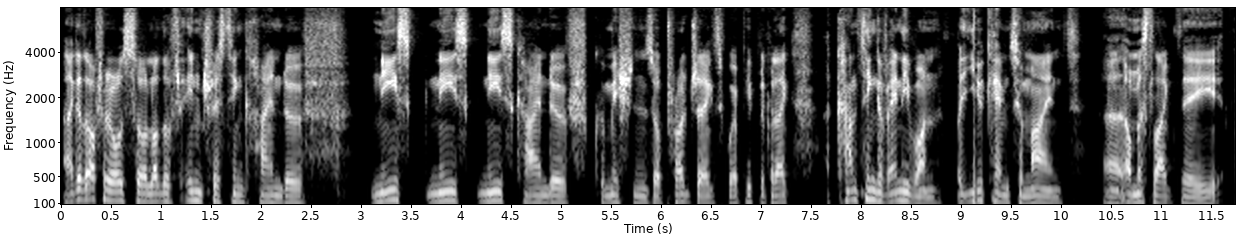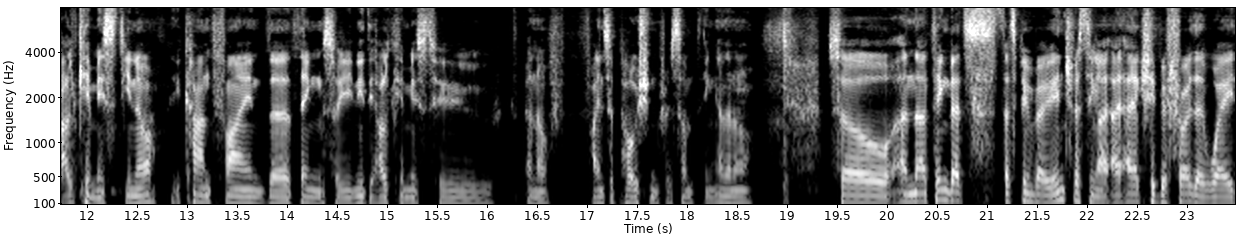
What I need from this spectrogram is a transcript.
I get offered also a lot of interesting kind of niche, niche, niche kind of commissions or projects where people go like, I can't think of anyone, but you came to mind. Uh, almost like the alchemist, you know, you can't find the thing, so you need the alchemist who, you know, finds a potion for something. I don't know. So, and I think that's that's been very interesting. I, I actually prefer that way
